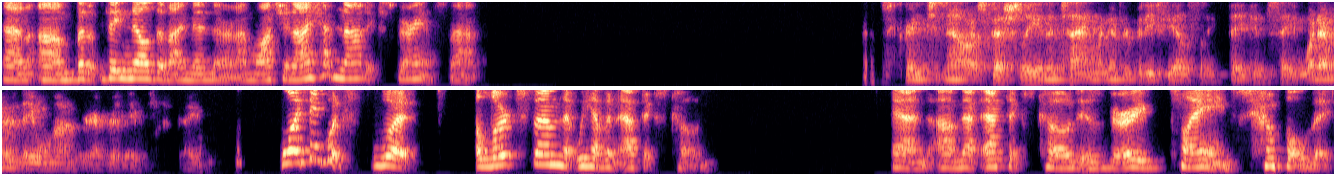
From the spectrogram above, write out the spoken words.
and um, but they know that I'm in there and I'm watching. I have not experienced that. That's great to know, especially in a time when everybody feels like they can say whatever they want wherever they want, right? Well, I think what's what alerts them that we have an ethics code. And um, that ethics code is very plain, simple that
